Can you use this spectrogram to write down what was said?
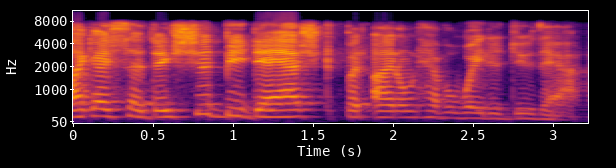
Like I said, they should be dashed, but I don't have a way to do that.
